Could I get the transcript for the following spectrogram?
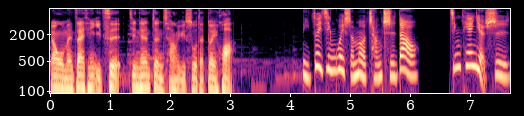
让我们再听一次今天正常语速的对话。你最近为什么常迟到？今天也是。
